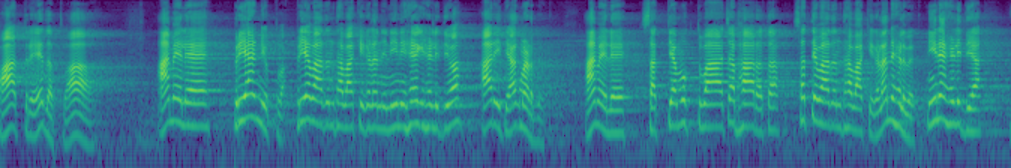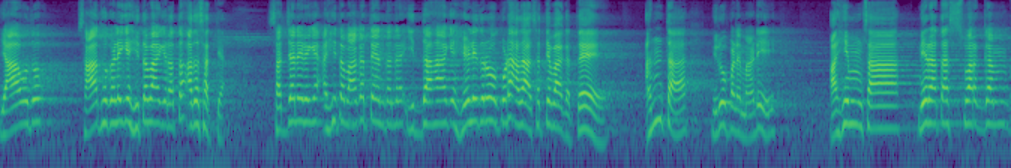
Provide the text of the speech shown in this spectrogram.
ಪಾತ್ರೆ ದತ್ವ ಆಮೇಲೆ ಪ್ರಿಯಾಣ್ಯುಕ್ತ ಪ್ರಿಯವಾದಂಥ ವಾಕ್ಯಗಳನ್ನು ನೀನು ಹೇಗೆ ಹೇಳಿದ್ದೀಯೋ ಆ ರೀತಿಯಾಗಿ ಮಾಡಬೇಕು. ಆಮೇಲೆ ಸತ್ಯಮುಕ್ತವಾಚ ಭಾರತ ಸತ್ಯವಾದಂತಹ ವಾಕ್ಯಗಳನ್ನು ಹೇಳಬೇಕು. ನೀನೇ ಹೇಳಿದ್ಯಾ ಯಾವುದು ಸಾಧುಗಳಿಗೆ ಹಿತವಾಗಿರುತ್ತೋ ಅದು ಸತ್ಯ. ಸಜ್ಜನರಿಗೆ ಅಹಿತವಾಗತ್ತೆ ಅಂತಂದರೆ ಇದ್ದ ಹಾಗೆ ಹೇಳಿದರೂ ಕೂಡ ಅದು ಅಸತ್ಯವಾಗತ್ತೆ ಅಂತ ನಿರೂಪಣೆ ಮಾಡಿ, ಅಹಿಂಸಾ ನಿರತ ಸ್ವರ್ಗಂ,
